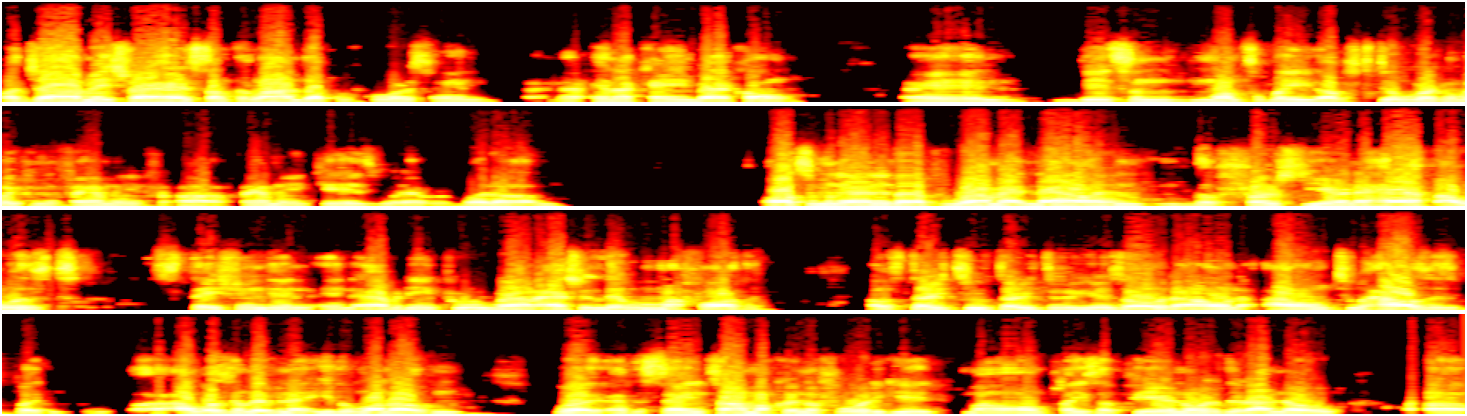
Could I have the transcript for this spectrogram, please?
my job, made sure I had something lined up, of course, and and I came back home and did some months away. I was still working away from the family, uh, family and kids, whatever. But um, ultimately I ended up where I'm at now. And the first year and a half I was stationed in, in Aberdeen Proving Ground, I actually lived with my father. I was 32, 33 years old. I owned, I owned two houses, but I wasn't living at either one of them. But at the same time, I couldn't afford to get my own place up here, nor did I know uh,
